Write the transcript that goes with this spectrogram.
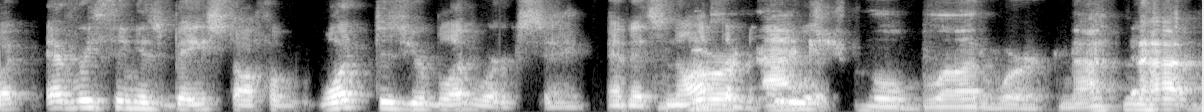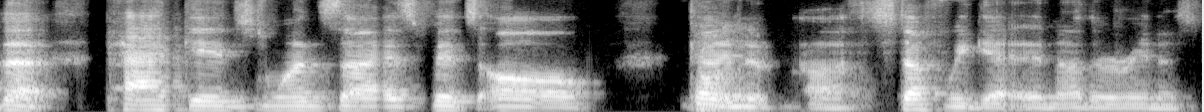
but everything is based off of what does your blood work say? And it's not your the actual blood work, not not the packaged one size fits all kind totally. of uh, stuff we get in other arenas.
